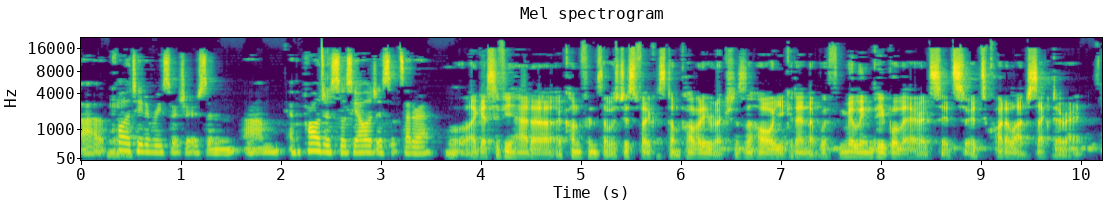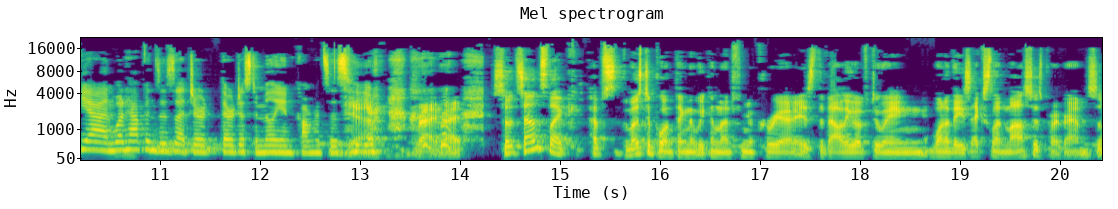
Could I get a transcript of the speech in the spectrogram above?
uh, qualitative yeah. researchers and um, anthropologists, sociologists, etc. Well, I guess if you had a, a, conference that was just focused on poverty reduction as a whole, you could end up with a million people there. It's it's it's quite a large sector, right? Yeah, and what happens is that there, there are just a million conferences yeah. a year. right, right. So it sounds like perhaps the most important thing that we can learn from your career is the value of doing one of these excellent master's programs. So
